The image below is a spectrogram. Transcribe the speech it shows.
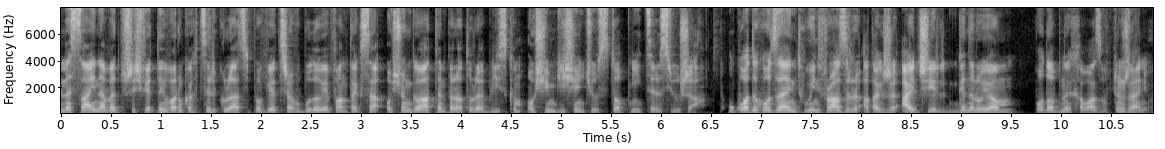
MSI nawet przy świetnych warunkach cyrkulacji powietrza w budowie Fantexa osiągała temperaturę bliską 80 stopni Celsjusza. Układy chłodzeń Twin Fraser, a także iChill generują podobny hałas w obciążeniu.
